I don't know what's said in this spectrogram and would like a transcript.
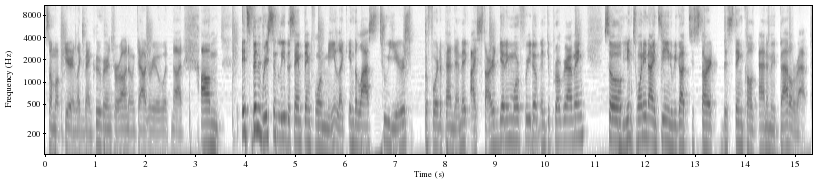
some up here in like Vancouver and Toronto and Calgary or whatnot. Um, it's been recently the same thing for me. Like in the last two years before the pandemic, I started getting more freedom into programming. So mm-hmm. in 2019, we got to start this thing called anime battle rap.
